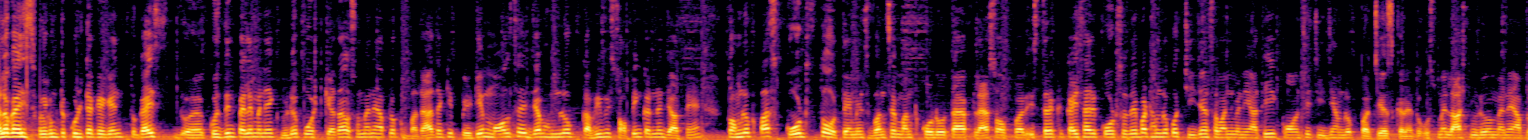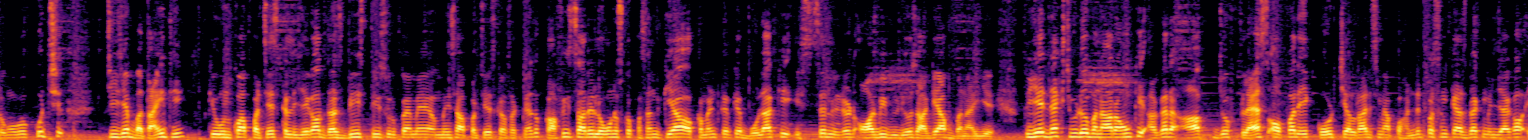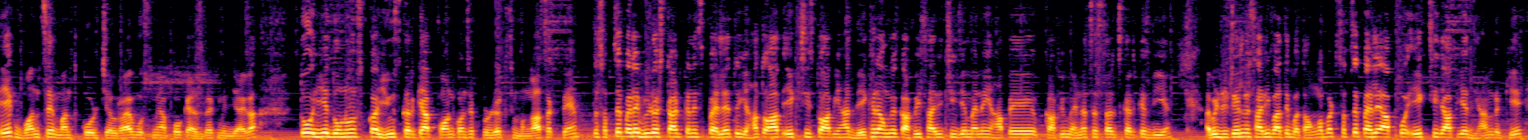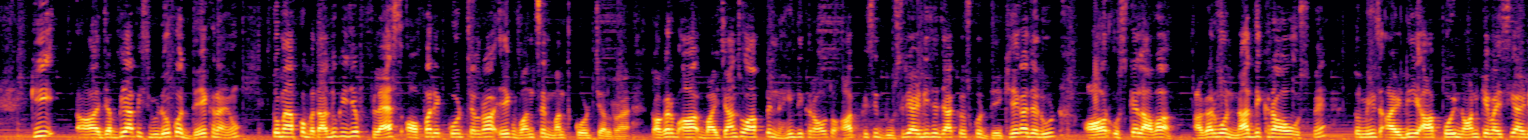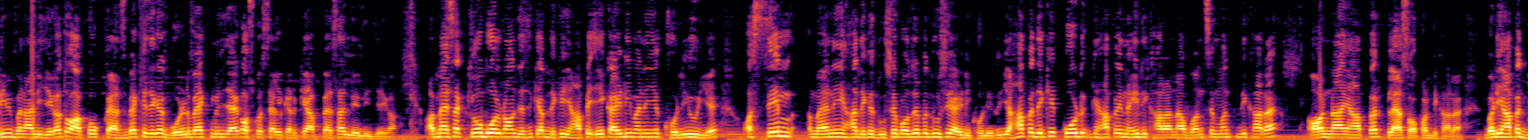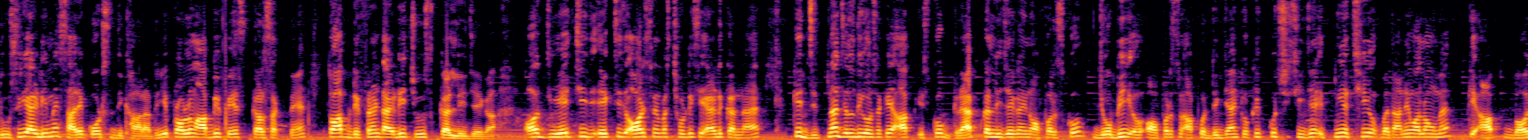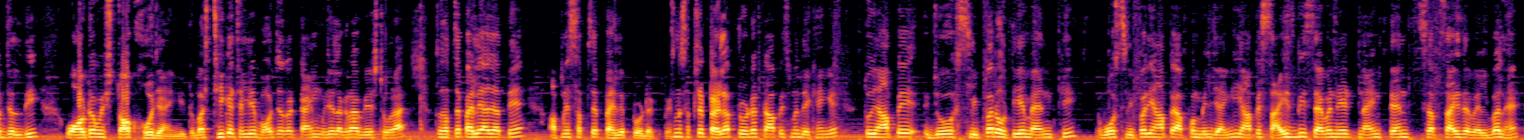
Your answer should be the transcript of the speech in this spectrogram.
Hello guys welcome to cool tech again तो guys कुछ दिन पहले मैंने एक वीडियो पोस्ट किया था, उसमें मैंने आप लोग को बताया था कि पेटीएम मॉल से जब हम लोग कभी भी शॉपिंग करने जाते हैं तो हम लोग के पास कोड्स तो होते हैं मीन्स वन से मंथ कोड होता है फ्लैश ऑफ़र इस तरह के कई सारे कोड्स होते हैं बट हम लोग को चीज़ें समझ में नहीं आती कौन सी चीज़ें हम लोग परचेज करें। तो उसमें लास्ट वीडियो में मैंने आप लोगों को कुछ चीज़ें बताई थी कि उनको आप परचेज कर लीजिएगा और दस, बीस, तीस रुपये में मीन्स आप परचेज कर सकते हैं। तो काफ़ी सारे लोगों ने उसको पसंद किया और कमेंट करके बोला कि इससे रिलेटेड और भी वीडियोज़ आगे आप बनाइए। तो ये नेक्स्ट वीडियो बना रहा हूँ कि अगर आप जो फ्लैश ऑफ़र एक कोड चल रहा है जिसमें आपको हंड्रेड परसेंट कैशबैक मिल जाएगा एक वन से मंथ कोड चल रहा है, उसमें आपको कैशबैक मिल जाएगा। तो ये दोनों का यूज़ करके आप कौन कौन से प्रोडक्ट्स मंगा सकते हैं। तो सबसे पहले वीडियो स्टार्ट करने से पहले तो यहाँ तो आप एक चीज़ तो आप यहाँ देख रहे होंगे, काफ़ी सारी चीज़ें मैंने यहाँ पे काफ़ी मेहनत से सर्च करके दी है। अभी डिटेल में सारी बातें बताऊँगा बट सबसे पहले आपको एक चीज़ आप ये ध्यान रखिए कि जब भी आप इस वीडियो को देख रहे हो तो मैं आपको बता दूँ कि ये फ्लैश ऑफ़र एक कोड चल रहा है, एक वन से मंथ कोड चल रहा है। तो अगर बाई चांस वो आप पे नहीं दिख रहा हो तो आप किसी दूसरी आईडी से जाकर उसको देखिएगा ज़रूर। और उसके अलावा, अगर वो ना दिख रहा हो उसमें तो मीन्स आईडी आप कोई नॉन के वाई आईडी भी बना लीजिएगा तो आपको कैशबैक की जगह गोल्ड बैक मिल जाएगा, उसको सेल करके आप पैसा ले लीजिएगा। अब मैं ऐसा क्यों बोल रहा हूँ, जैसे कि आप देखिए यहाँ पे एक आईडी मैंने ये खोली हुई है, और सेम मैंने यहाँ देखिए दूसरे ब्राउज़र पर दूसरी आईडी खोली तो यहाँ पे देखिए कोड यहाँ पे नहीं दिखा रहा, ना वन से मंथ दिखा रहा है, और ना यहाँ पर फ्लैश ऑफ़र दिखा रहा है। बट यहाँ पे दूसरी आईडी में सारे कोड्स दिखा रहा है। तो ये प्रॉब्लम आप भी फेस कर सकते हैं तो आप डिफरेंट आईडी चूज़ कर लीजिएगा। और ये चीज़, एक चीज़ और इसमें बस छोटी सी ऐड करना है, कि जितना जल्दी हो सके आप इसको ग्रैप कर लीजिएगा इन ऑफर्स को, जो भी ऑफर्स आपको दिख जाए, क्योंकि कुछ चीज़ें इतनी अच्छी बताने वाला हूँ मैं कि आप बहुत जल्दी वो आउट ऑफ़ स्टॉक हो जाएँगी। तो बस ठीक है, चलिए बहुत ज़्यादा टाइम मुझे लग रहा है वेस्ट हो रहा है। तो सबसे पहले आ जाते हैं अपने सबसे पहले प्रोडक्ट पर इसमें सबसे पहला प्रोडक्ट आप इसमें देखेंगे तो यहाँ पर जो स्लीपर होती है मैन की, वो स्लीपर यहाँ पर आपको मिल जाएँगी। यहाँ पर साइज़ भी सेवन एट नाइन टेन सब साइज़ अवेलेबल हैं।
